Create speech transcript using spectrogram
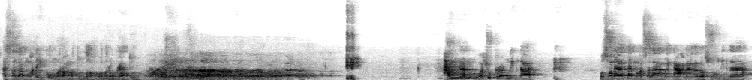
Assalamualaikum warahmatullahi wabarakatuh. Hamdan wa syukran lillah wa salatan salaman ala rasulillah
